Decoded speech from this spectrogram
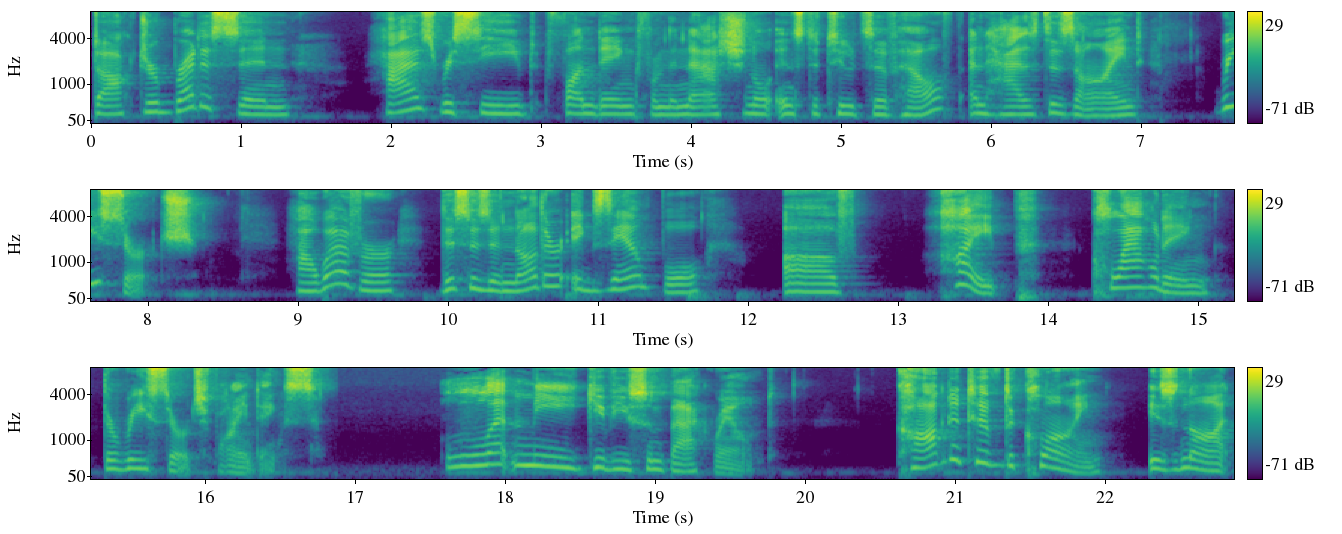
Dr. Bredesen has received funding from the National Institutes of Health and has designed research. However, this is another example of hype clouding the research findings. Let me give you some background. Cognitive decline is not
